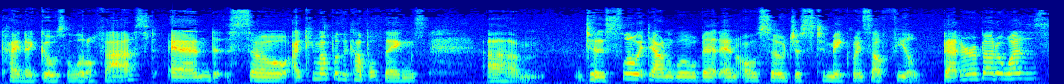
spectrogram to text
kind of goes a little fast. And so I came up with a couple things um, to slow it down a little bit and also just to make myself feel better about it was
